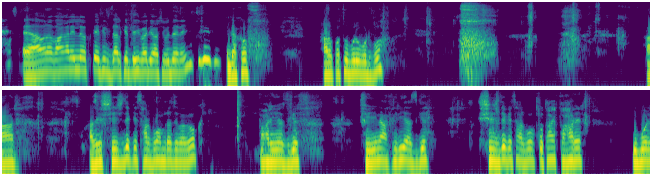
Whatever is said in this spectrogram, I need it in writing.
সমস্যা নেই। হ্যাঁ, আমরা বাঙালি লোক তো জাল খেতেই পারি অসুবিধা নেই। দেখো আরও কত উপরে উঠবো। আর আজকে শেষ দেখে ছাড়বো আমরা যেভাবে হোক। পাহাড়ি আজকে ফিরি না ফিরি আজকে। শেষ দেখে ছাড়বো। কোথায় পাহাড়ের? উপরে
